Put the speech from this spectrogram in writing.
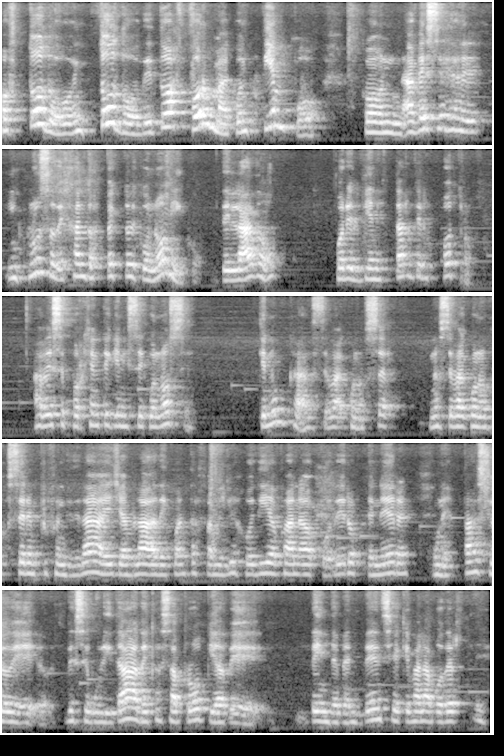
por todo, en todo, de todas formas, con tiempo, con a veces eh, incluso dejando aspectos económicos de lado por el bienestar de los otros, a veces por gente que ni se conoce, que nunca se va a conocer, no se va a conocer en profundidad. Ella hablaba de cuántas familias hoy día van a poder obtener un espacio de, de seguridad, de casa propia, de, de, independencia, que van a poder eh,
